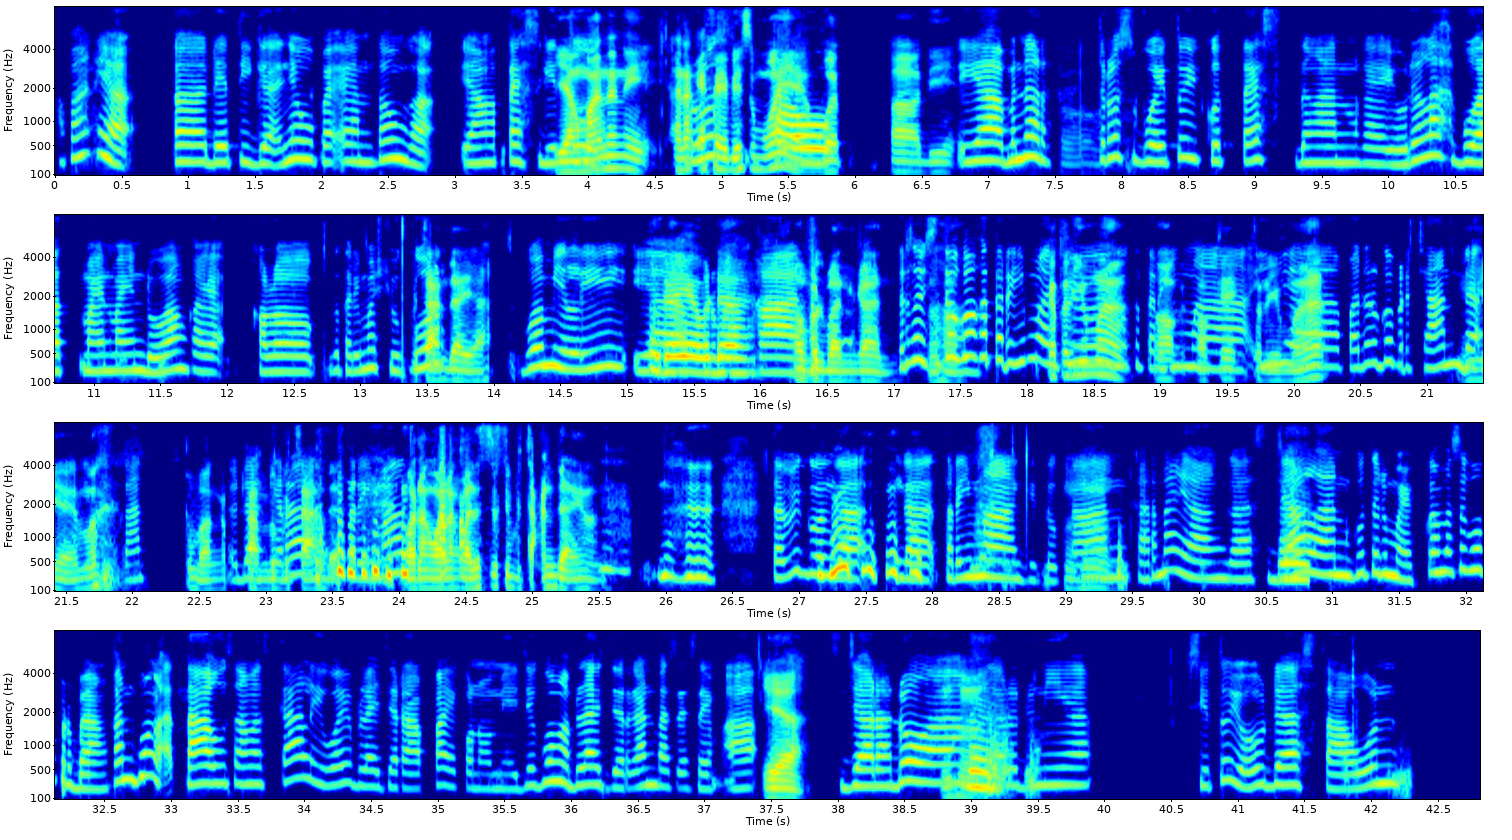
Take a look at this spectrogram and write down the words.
apaan ya? Eh, D3-nya UPN, tau nggak? Yang tes gitu. yang mana nih anak Terus FEB semua ya buat eh, di Iya, bener. Oh. Terus gue itu ikut tes dengan kayak ya udahlah buat main-main doang kayak kalau keterima syukur. bercanda ya Gue milih ya, Udah ya, udah. perbankan. oh perbankan Terus habis itu Aha. gue keterima, Keterima. cuy. Gue keterima. Oh, oke, keterima. Iya, padahal gue bercanda. Iya, emang. gitu kan. Udah kebangetan lu bercanda terima, orang-orang pada sisi bercanda emang tapi gue nggak nggak terima gitu kan. Karena ya nggak sejalan. Gue terima FK, masa gue perbankan, gue nggak tahu sama sekali. Woi belajar apa ekonomi aja, gue nggak belajar kan pas SMA. Iya sejarah doang, Mhm. sejarah dunia. Situ ya udah setahun.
